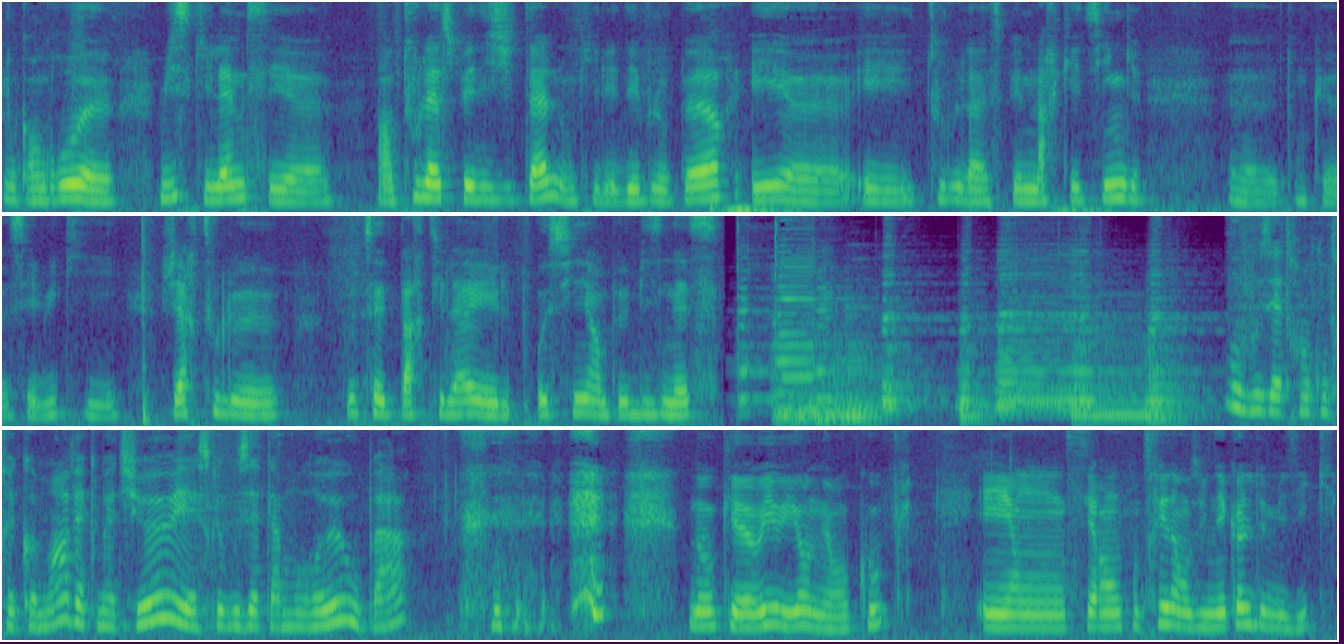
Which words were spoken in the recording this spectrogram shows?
Donc en gros, euh, lui, ce qu'il aime, c'est tout l'aspect digital, donc il est développeur, et, et tout l'aspect marketing. Donc c'est lui qui gère tout le, toute cette partie-là et aussi un peu business. Vous êtes rencontrés comment avec Mathieu et est-ce que vous êtes amoureux ou pas Donc oui, oui, on est en couple et on s'est rencontrés dans une école de musique.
